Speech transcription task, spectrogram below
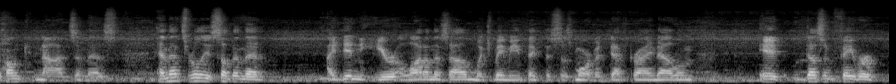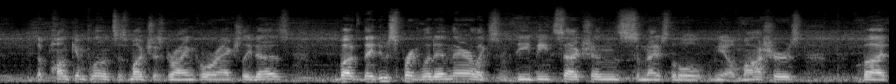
punk nods in this. And that's really something that I didn't hear a lot on this album, which made me think this is more of a death grind album. It doesn't favor the punk influence as much as grindcore actually does, but they do sprinkle it in there, like some D beat sections, some nice little you know moshers but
